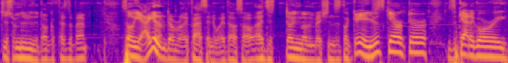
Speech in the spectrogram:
just from doing the Dokkan Fest event. So yeah, I get them done really fast anyway, though, so I just don't even know the missions. It's like, hey, use this character, use the category,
